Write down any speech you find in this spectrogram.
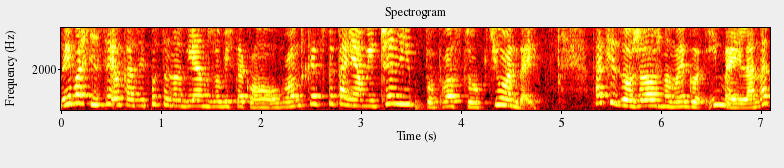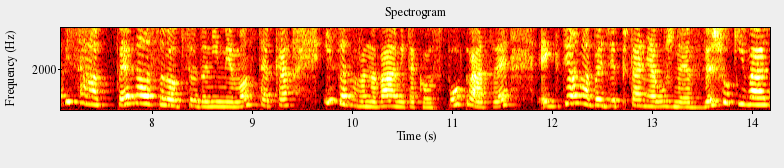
No i właśnie z tej okazji postanowiłam zrobić taką rundkę z pytaniami, czyli po prostu Q&A. Tak się złożyło, że na mojego e-maila napisała pewna osoba o pseudonimie Monsterka i zaproponowała mi taką współpracę, gdzie ona będzie pytania różne wyszukiwać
